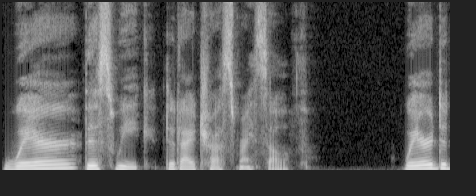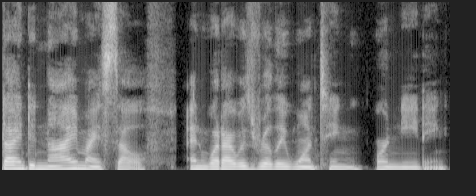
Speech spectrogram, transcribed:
Where this week did I trust myself? Where did I deny myself and what I was really wanting or needing?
